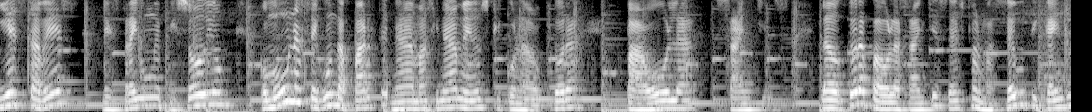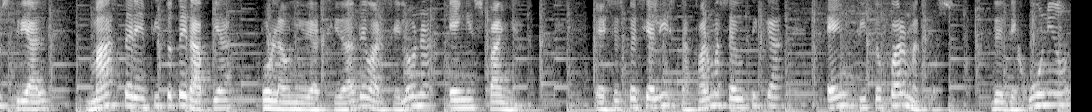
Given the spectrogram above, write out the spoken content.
y esta vez les traigo un episodio como una segunda parte, nada más y nada menos que con la doctora Paola Sánchez. La doctora Paola Sánchez es farmacéutica industrial, máster en fitoterapia por la Universidad de Barcelona en España. Es especialista farmacéutica en fitofármacos desde junio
